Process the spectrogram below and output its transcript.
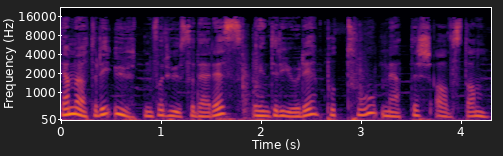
Jeg møter de utenfor huset deres og intervjuer de på to meters avstand.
